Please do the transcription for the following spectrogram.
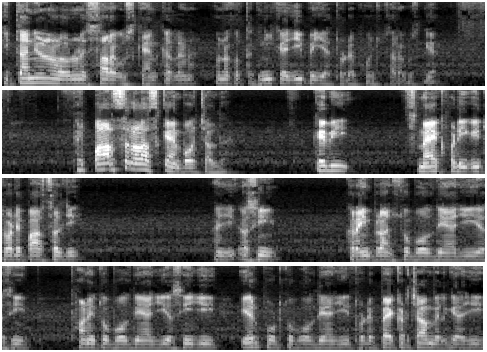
ਕੀਤਾ ਨਹੀਂ ਉਹਨਾਂ ਨਾਲ, ਉਹਨਾਂ ਨੇ ਸਾਰਾ ਕੁਝ ਸਕੈਨ ਕਰ ਲੈਣਾ। ਉਹਨਾਂ ਕੋਲ ਤਕਨੀਕ ਹੈ ਜੀ ਪਈ ਹੈ ਤੁਹਾਡੇ ਫੋਨ 'ਚ ਸਾਰਾ ਕੁਝ ਗਿਆ। ਫਿਰ ਪਾਰਸਲ ਵਾਲਾ ਸਕੈਮ ਬਹੁਤ ਚੱਲਦਾ ਕਿ ਵੀ ਸਮੈਕ ਫੜੀ ਗਈ ਤੁਹਾਡੇ ਪਾਰਸਲ ਜੀ। ਹਾਂਜੀ, ਅਸੀਂ ਕ੍ਰਾਈਮ ਬ੍ਰਾਂਚ ਤੋਂ ਬੋਲਦੇ ਹਾਂ ਜੀ, ਅਸੀਂ ਥਾਣੇ ਤੋਂ ਬੋਲਦੇ ਹਾਂ ਜੀ, ਅਸੀਂ ਜੀ 에ਅਰਪੋਰਟ ਤੋਂ ਬੋਲਦੇ ਹਾਂ ਜੀ, ਤੁਹਾਡੇ ਪੈਕਟ ਚਾਹ ਮਿਲ ਗਿਆ ਜੀ।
